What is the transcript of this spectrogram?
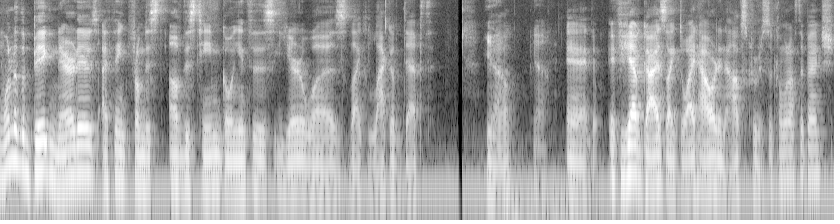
one of the big narratives I think from this of this team going into this year was like lack of depth. Yeah. You know, Yeah. and if you have guys like Dwight Howard and Alex Caruso coming off the bench,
